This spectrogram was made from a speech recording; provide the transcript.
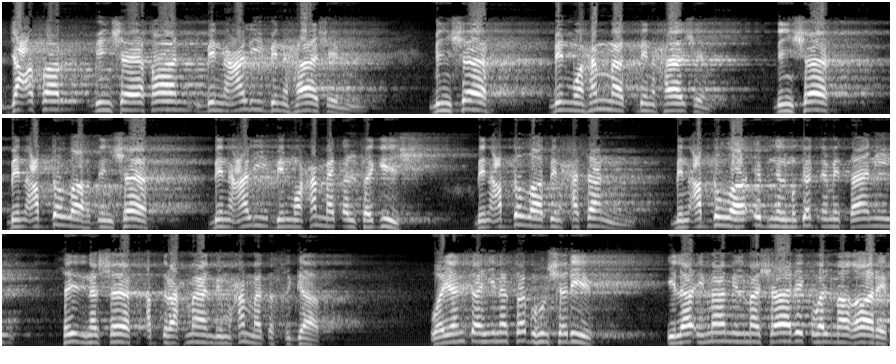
جعفر بن شيخان بن علي بن هاشم بن شيخ بن محمد بن هاشم بن شيخ بن عبد الله بن شيخ بن علي بن محمد الفقيش بن عبد الله بن حسن بن عبد الله ابن المقدم الثاني سيدنا الشيخ عبد الرحمن بن محمد السقاف. وينتهي نسبه الشريف إلى إمام المشارق والمغارب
